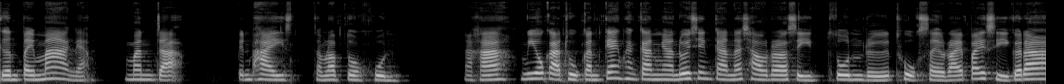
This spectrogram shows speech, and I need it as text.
เกินไปมากเนี่ย มันจะเป็นภัยสำหรับตัวคุณ นะคะ มีโอกาสถูกกันแกล้งทางการงานด้วยเช่นกันนะชาวราศีตุลหรือถูกใส่ร้ายป้ายสีก็ได้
